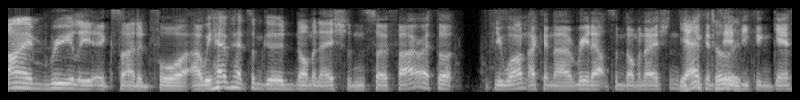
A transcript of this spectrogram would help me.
I'm really excited for. Uh, we have had some good nominations so far. I thought if you want, I can uh, read out some nominations. Yeah, you can see if you can guess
